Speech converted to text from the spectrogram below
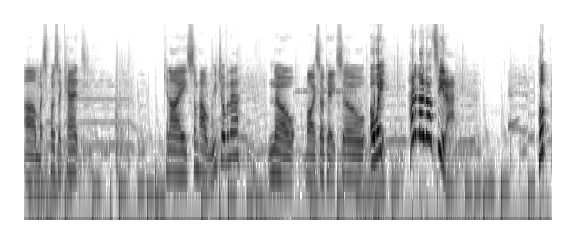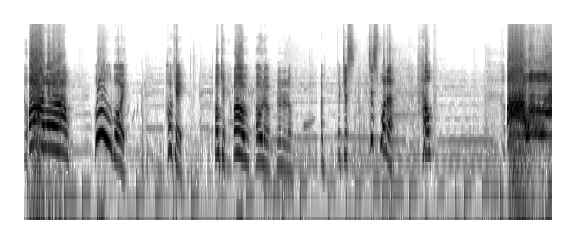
um, I suppose I can't... Can I somehow reach over there? No, mice, okay, so... Oh, wait! How did I not see that? Hup! Oh, wow, wow, Oh, boy! Okay. Okay. Oh, oh, no, no, no, no. I, I just, I just want to help. Oh, wow, wow, wow!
